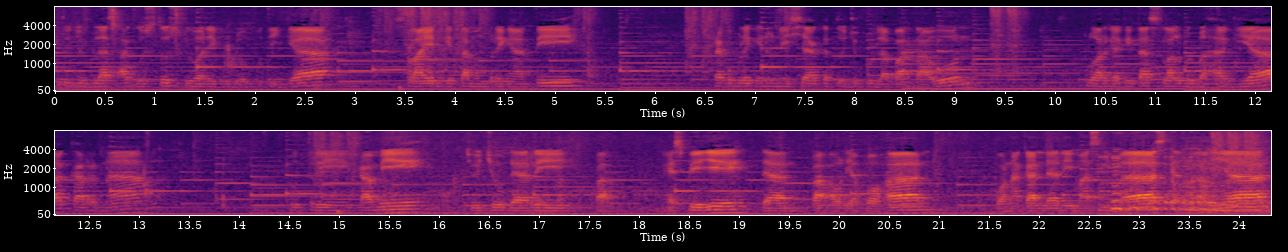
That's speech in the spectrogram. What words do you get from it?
17 Agustus 2023 selain kita memperingati Republik Indonesia ke-78 tahun keluarga kita selalu berbahagia karena putri kami cucu dari Pak SBY dan Pak Aulia Pohan ponakan dari Mas Ibas dan Aulia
